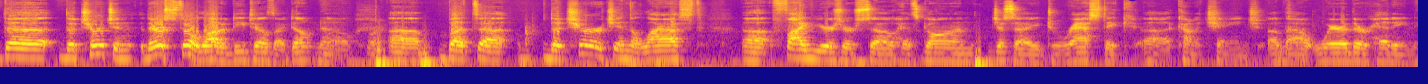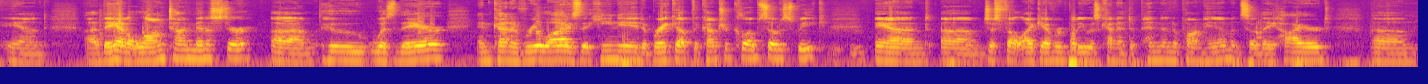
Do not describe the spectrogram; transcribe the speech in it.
the the church and there's still a lot of details I don't know, Right. um, but uh, the church in the last uh, five years or so has gone just a drastic uh, kind of change about where they're heading, and uh, they had a longtime minister um, who was there and kind of realized that he needed to break up the country club, so to speak, and um, just felt like everybody was kind of dependent upon him, and so they hired um,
